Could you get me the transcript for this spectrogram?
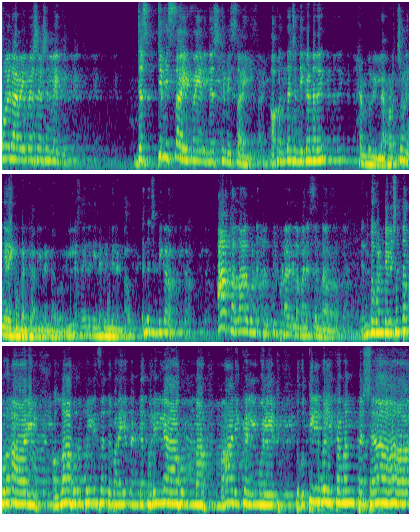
പോയതാ റെയിൽവേ സ്റ്റേഷനിലേക്ക് ജസ്റ്റ് മിസ്സായി ട്രെയിൻ ജസ്റ്റ് മിസ്സായി അപ്പൊ എന്താ ചിന്തിക്കേണ്ടത്? അഹമ്മദില്ല പടച്ചോൻ ഇങ്ങനെയൊക്കെ കണക്കാക്കിയിട്ടുണ്ടാവും. ഇല്ല ഹൈറത്തിന്റെ പിന്നിലുണ്ടാവും. എന്ന് ചിന്തിക്കണം. ആ കലാവ് കൊണ്ട് തൃപ്തിപ്പെടാനുള്ള മനസ്സുണ്ടാവണം. എന്തുകൊണ്ട്? വിശുദ്ധ ഖുർആനിൽ അല്ലാഹു റബ്ബുൽ ഇസ്സത്ത് പറയുന്നുണ്ട് ഖുലില്ലാഹുമ്മ മാലിക്കൽ മുൽക്ക് تؤتي الملك من تشاء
